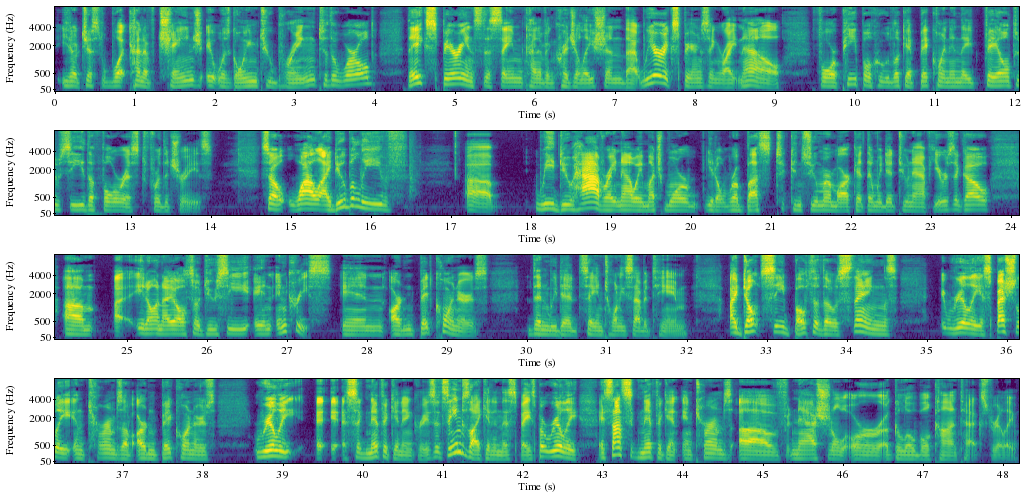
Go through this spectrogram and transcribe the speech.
you know just what kind of change it was going to bring to the world they experienced the same kind of incredulation that we are experiencing right now for people who look at Bitcoin and they fail to see the forest for the trees. So while I do believe uh, we do have right now a much more you know robust consumer market than we did two and a half years ago, um, uh, you know, and I also do see an increase in ardent Bitcoiners than we did say in 2017. I don't see both of those things really, especially in terms of ardent Bitcoiners, really a, significant increase. It seems like it in this space, but really it's not significant in terms of national or a global context, really.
